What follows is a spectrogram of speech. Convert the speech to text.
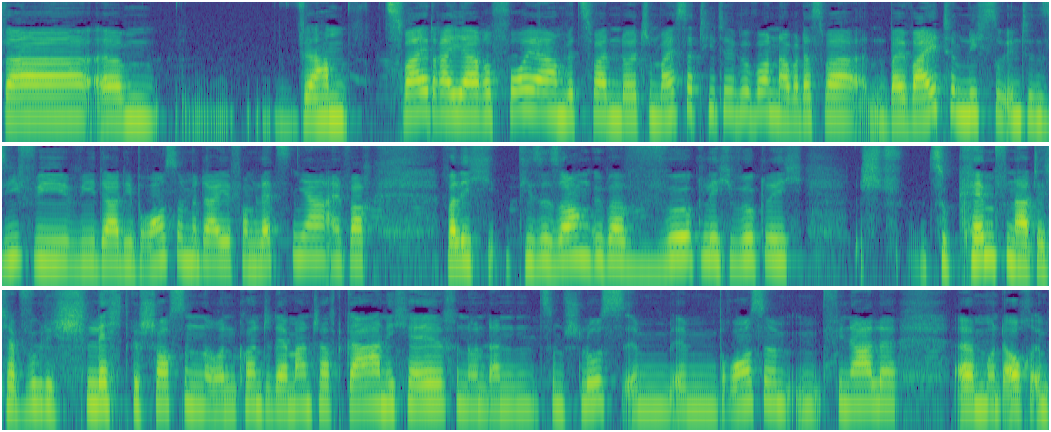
war, ähm, wir haben zwei, drei Jahre vorher haben wir zwar den deutschen Meistertitel gewonnen, aber das war bei weitem nicht so intensiv wie, wie da die Bronzemedaille vom letzten Jahr. Einfach, weil ich die Saison über wirklich, wirklich zu kämpfen hatte. Ich habe wirklich schlecht geschossen und konnte der Mannschaft gar nicht helfen. Und dann zum Schluss im, im Bronzefinale ähm, und auch im,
